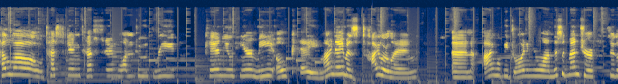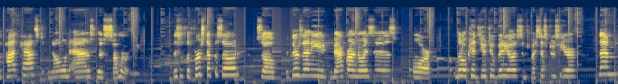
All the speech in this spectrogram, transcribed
Hello, testing, testing, one, two, three. Can you hear me? Okay, my name is Tyler Lang, and I will be joining you on this adventure through the podcast known as The Summary. This is the first episode, so if there's any background noises or little kids' YouTube videos since my sister's here, then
